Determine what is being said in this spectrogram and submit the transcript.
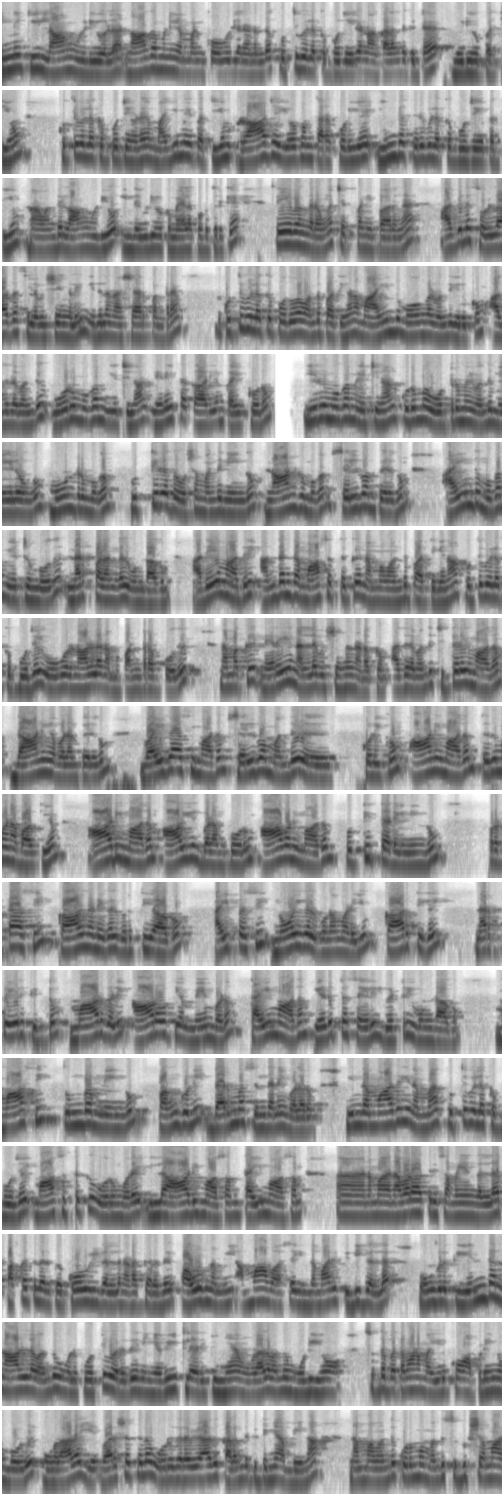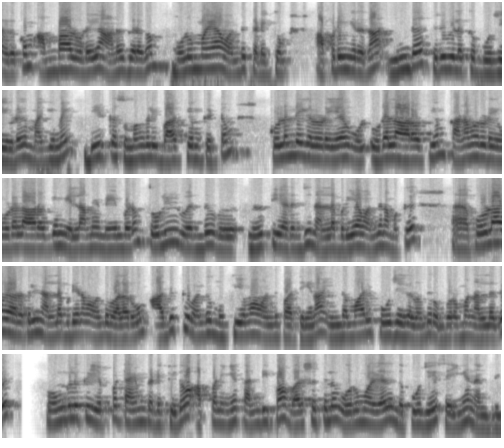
இன்னைக்கு லாங் வீடியோல நாகமணி அம்மன் கோவில்ல நடந்த குத்துவிளக்கு பூஜையில நான் கலந்துகிட்ட வீடியோ பத்தியும் குத்துவிளக்கு பூஜையோட மகிமை பத்தியும் ராஜ யோகம் தரக்கூடிய இந்த திருவிளக்கு பூஜையை பத்தியும் நான் வந்து லாங் வீடியோ இந்த வீடியோக்கு மேல கொடுத்துருக்கேன். தேவைங்கிறவங்க செக் பண்ணி பாருங்க. அதுல சொல்லாத சில விஷயங்களையும் இதுல நான் ஷேர் பண்றேன். குத்துவிளக்கு பொதுவா வந்து பாத்தீங்கன்னா நம்ம ஐந்து முகங்கள் வந்து இருக்கும். அதுல வந்து ஒரு முகம் ஏற்றினால் நினைத்த காரியம் கைகூடும். இருமுகம் ஏற்றினால் குடும்ப ஒற்றுமை வந்து மேலோங்கும். மூன்று முகம் புத்திர தோஷம் வந்து நீங்கும். நான்கு முகம் செல்வம் பெருகும். ஐந்து முகம் ஏற்றும் போது நற்பலன்கள் உண்டாகும். அதே மாதிரி அந்தந்த மாசத்துக்கு நம்ம வந்து பாத்தீங்கன்னா குத்துவிளக்கு பூஜை ஒவ்வொரு நாள்ல நம்ம பண்ற போது நமக்கு நிறைய நல்ல விஷயங்கள் நடக்கும். அதுல வந்து சித்திரை மாதம் தானிய வளம் பெருகும். வைகாசி மாதம் செல்வம் வந்து கொளிக்கும். ஆணி மாதம் திருமண பாக்கியம். ஆடி மாதம் ஆயுள் பலம் கூடும். ஆவணி மாதம் புத்தித்தடை நீங்கும். புரட்டாசி கால்நடைகள் விருத்தியாகும். ஐப்பசி நோய்கள் குணமடையும் கார்த்திகை நற்பெயர் கிட்டும் மார்கழி ஆரோக்கியம் மேம்படும் தை மாதம் எடுத்த செயலில் வெற்றி உண்டாகும். மாசி துன்பம் நீங்கும் பங்குனி தர்ம சிந்தனை வளரும். இந்த மாதிரி நம்ம குத்துவிளக்கு பூஜை மாசத்துக்கு ஒரு முறை இல்ல ஆடி மாசம் தை மாசம் நம்ம நவராத்திரி சமயங்கள்ல பக்கத்துல இருக்க கோவில்கள்ல நடக்கிறது பௌர்ணமி அமாவாசை இந்த மாதிரி திதிகள்ல உங்களுக்கு எந்த நாள்ல வந்து உங்களுக்கு ஒத்து வருது நீங்க வீட்டுல இருக்கீங்க உங்களால வந்து முடியும் சுத்தபத்தமா நம்ம இருக்கோம் அப்படிங்கும் போது உங்களால வருஷத்துல ஒரு தடவையாவது கலந்துக்கிட்டீங்க அப்படின்னா நம்ம வந்து குடும்பம் வந்து சுபிக்ஷமா இருக்கும் அம்பாளுடைய அனுகிரகம் முழுமையா வந்து கிடைக்கும். அப்படிங்கிறதான் இந்த திருவிளக்கு பூஜையுடைய மகிமை தீர்க்க சுமங்கலி பாக்கியம் கிட்டும் குழந்தைகளுடைய உடல் ஆரோக்கியம் கணவருடைய உடல் ஆரோக்கியம் எல்லாமே மேம்படும். தொழில் வந்து நிறுத்தி அடைஞ்சு நல்லபடியா வந்து நமக்கு பொருளாதாரத்திலையும் நல்லபடியா நம்ம வந்து வளரும் அதுக்கு வந்து முக்கியமா வந்து பாத்தீங்கன்னா இந்த மாதிரி பூஜைகள் வந்து ரொம்ப ரொம்ப நல்லது. உங்களுக்கு எப்ப டைம் கிடைக்குதோ அப்ப நீங்க கண்டிப்பா வருஷத்துல ஒரு முறையாவது இந்த பூஜையை செய்யுங்க. நன்றி.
